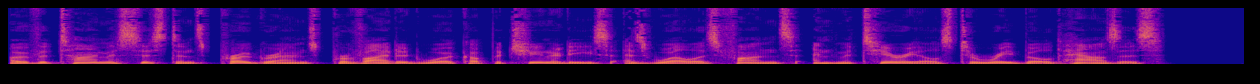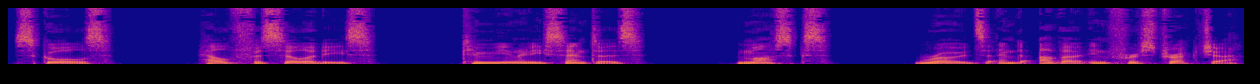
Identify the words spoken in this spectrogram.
over time assistance programs provided work opportunities as well as funds and materials to rebuild houses, schools, health facilities, community centers, mosques, roads, and other infrastructure.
